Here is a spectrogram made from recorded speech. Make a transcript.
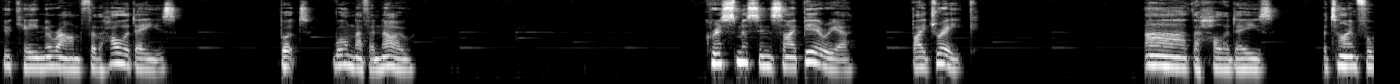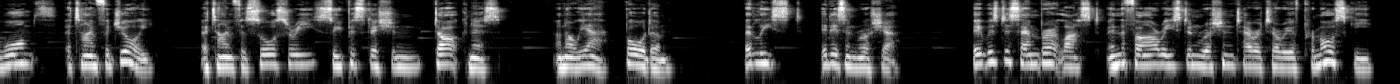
who came around for the holidays. But we'll never know. Christmas in Siberia by Dreyk. Ah, the holidays a time for warmth, a time for joy, a time for sorcery, superstition, darkness, and oh yeah, boredom. At least, it is in Russia. It was December at last in the far eastern Russian territory of Primorsky,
